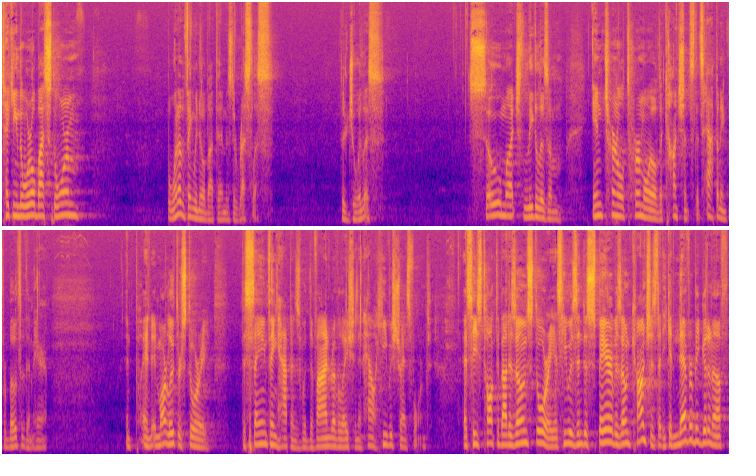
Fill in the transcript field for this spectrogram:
taking the world by storm. But one other thing we know about them is they're restless, they're joyless. So much legalism, internal turmoil of the conscience that's happening for both of them here. And, and in Martin Luther's story, the same thing happens with divine revelation and how he was transformed as he's talked about his own story, as he was in despair of his own conscience that he could never be good enough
